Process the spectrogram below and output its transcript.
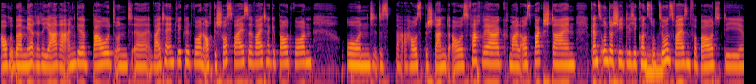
auch über mehrere Jahre angebaut und äh, weiterentwickelt worden, auch geschossweise weitergebaut worden. Und das Haus bestand aus Fachwerk, mal aus Backstein, ganz unterschiedliche Konstruktionsweisen mhm. verbaut, die,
